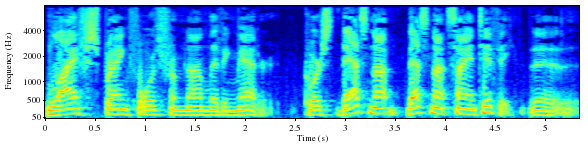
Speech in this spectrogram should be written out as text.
life sprang forth from non-living matter. Of course, that's not that's not scientific. Uh,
